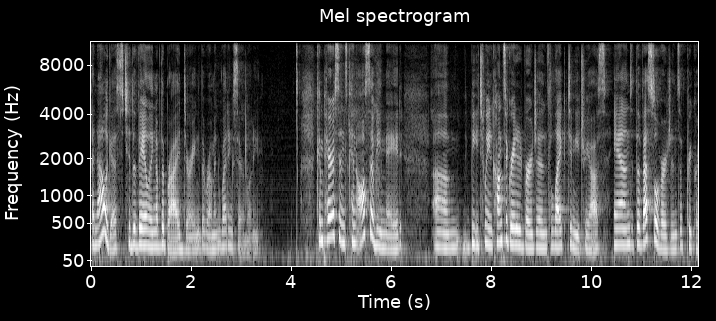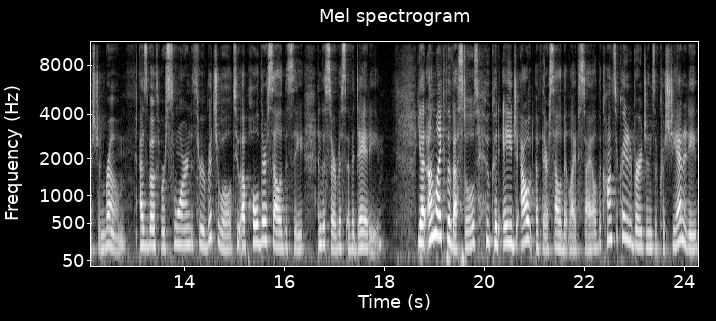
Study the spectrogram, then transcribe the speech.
analogous to the veiling of the bride during the Roman wedding ceremony. Comparisons can also be made um, between consecrated virgins like Demetrias and the Vestal virgins of pre-Christian Rome, as both were sworn through ritual to uphold their celibacy in the service of a deity. Yet, unlike the Vestals, who could age out of their celibate lifestyle, the consecrated virgins of Christianity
